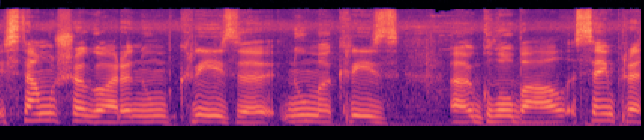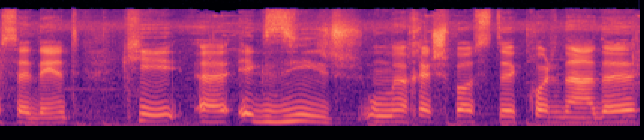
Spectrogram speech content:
Estamos agora numa crise, numa crise uh, global sem precedente que uh, exige uma resposta coordenada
